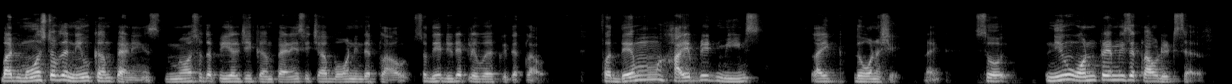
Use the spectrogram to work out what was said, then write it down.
but most of the new companies, most of the PLG companies which are born in the cloud, so they directly work with the cloud. For them, hybrid means like the ownership, right? So new on-prem is a cloud itself,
